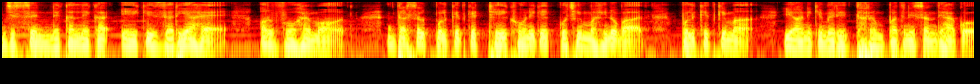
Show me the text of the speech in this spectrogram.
जिससे निकलने का एक ही ज़रिया है, और वो है मौत। दरअसल पुलकित के ठीक होने के कुछ ही महीनों बाद पुलकित की माँ, यानी कि मेरी धर्म पत्नी संध्या को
